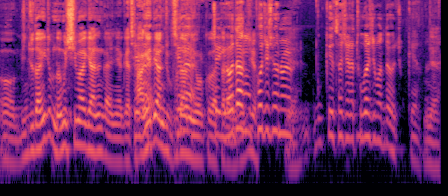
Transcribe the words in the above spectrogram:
어, 민주당이 좀 너무 심하게 하는 거 아니냐. 그러니까 당에 대한 좀 부담이 올 것 같다는 여당 거죠. 포지션을 네. 묻기위해서 제가 두 가지만 더 여쭐게요. 네.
